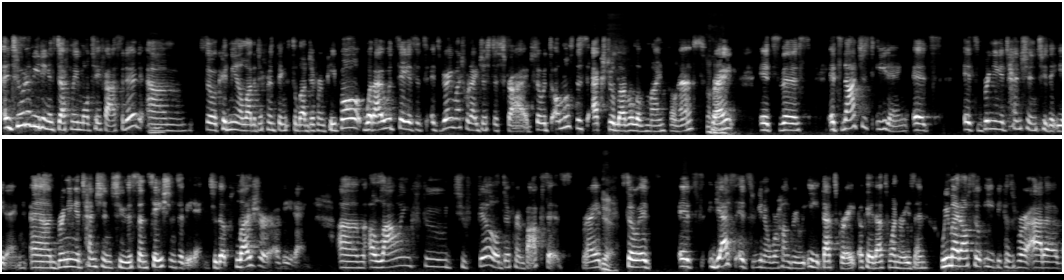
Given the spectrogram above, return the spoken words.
Intuitive eating is definitely multifaceted. Mm-hmm. Um, so it could mean a lot of different things to a lot of different people. What I would say is it's it's very much what I just described. So it's almost this extra level of mindfulness, okay. right? It's this. It's not just eating. It's it's bringing attention to the eating and bringing attention to the sensations of eating, to the pleasure of eating, um, allowing food to fill different boxes, right? Yeah. So it's it's yes it's you know we're hungry we eat that's great okay that's one reason we might also eat because we're at a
